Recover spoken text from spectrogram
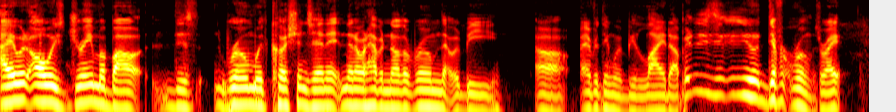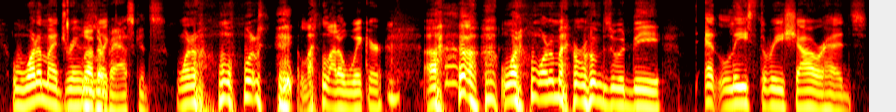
I would always dream about this room with cushions in it, and then I would have another room that would be, uh, everything would be light up. It you know, different rooms, right? One of my dreams Leather was like baskets. one of one, a lot- a lot of wicker. Uh, one one of my rooms would be at least three shower heads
